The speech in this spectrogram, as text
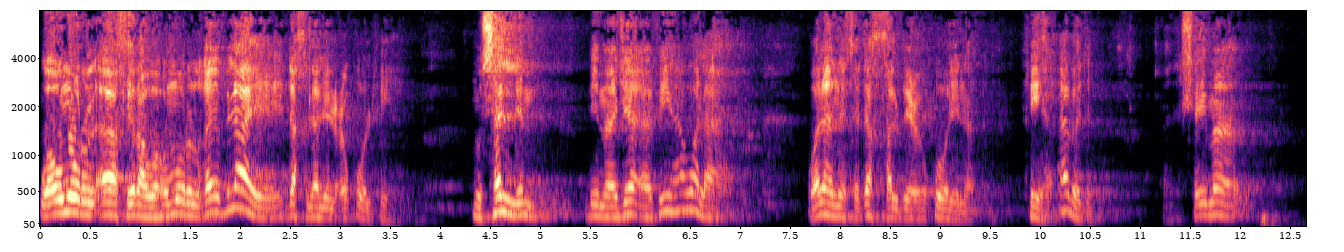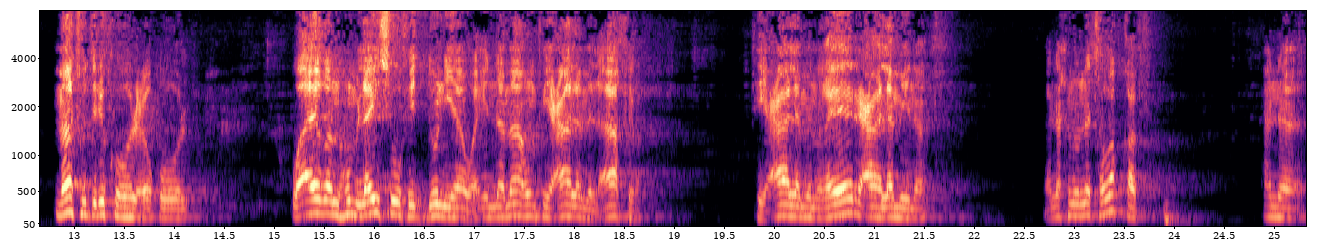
وأمور الآخرة وأمور الغيب لا دخل للعقول فيها. نسلم بما جاء فيها ولا ولا نتدخل بعقولنا فيها أبدا. هذا الشيء ما ما تدركه العقول. وأيضا هم ليسوا في الدنيا وإنما هم في عالم الآخرة في عالم غير عالمنا. فنحن نتوقف عن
